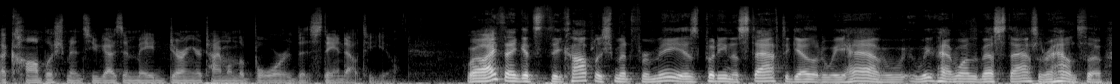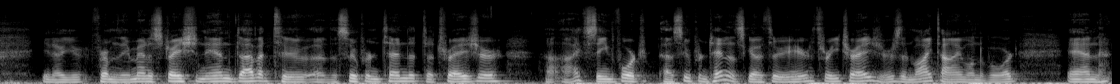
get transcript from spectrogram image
accomplishments you guys have made during your time on the board that stand out to you? Well, I think it's the accomplishment for me is putting the staff together that we have. We- We've had one of the best staffs around. So, you know, you from the administration end of it to uh, the superintendent to treasurer. Uh, I've seen four uh, superintendents go through here, three treasurers in my time on the board, and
